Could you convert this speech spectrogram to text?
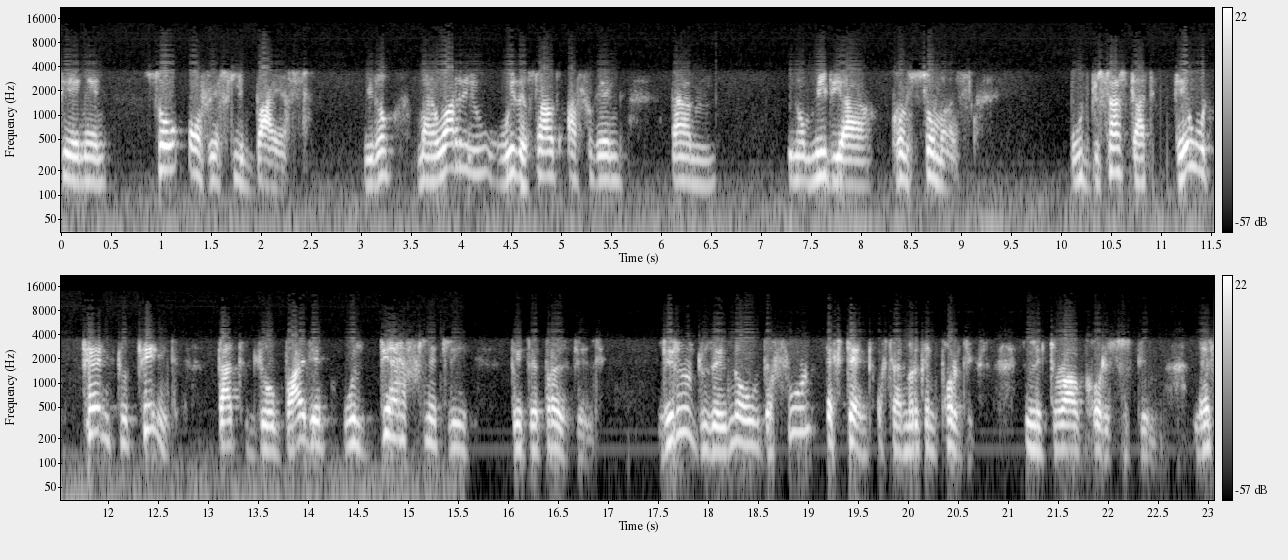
CNN so obviously biased. You know, my worry with the South African um, you know, media consumers would be such that they would tend to think that Joe Biden will definitely be the president. Little do they know the full extent of the American politics, electoral college system. Let's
